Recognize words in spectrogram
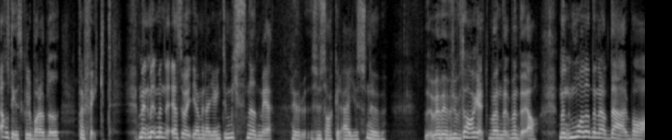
allting skulle bara bli perfekt. Men, men, men alltså, jag menar, jag är inte missnöjd med hur, hur saker är just nu överhuvudtaget. Men, men, ja. men månaderna där var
